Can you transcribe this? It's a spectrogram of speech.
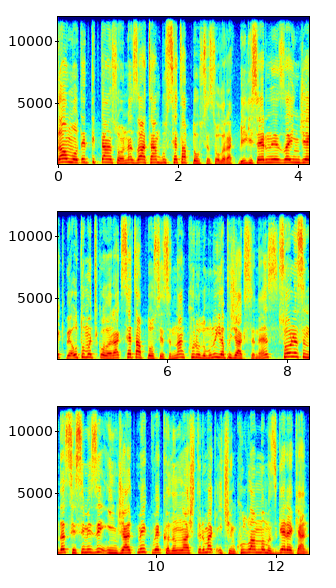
Download ettikten sonra zaten bu setup dosyası olarak bilgisayarınıza inecek ve otomatik olarak setup dosyasından kurulumunu yapacaksınız. Sonrasında sesimizi inceltmek ve kalınlaştırmak için kullanmamız gereken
